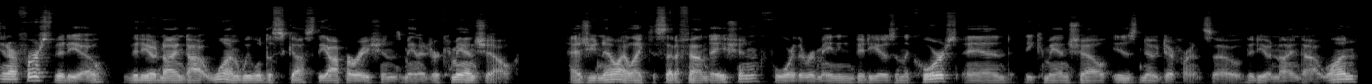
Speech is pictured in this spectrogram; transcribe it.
In our first video, video 9.1, we will discuss the Operations Manager command shell. As you know, I like to set a foundation for the remaining videos in the course, and the command shell is no different. So video 9.1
